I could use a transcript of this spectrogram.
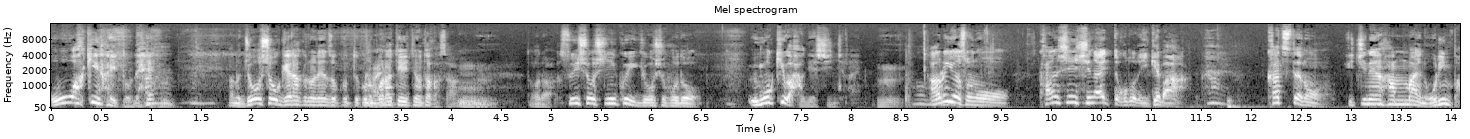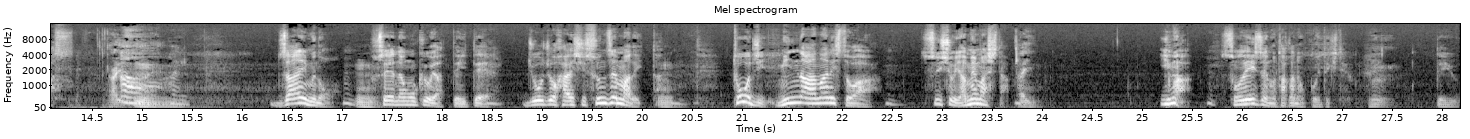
大商いとね、あの上昇下落の連続ってこのボラティリティの高さ、だから推奨しにくい業種ほど動きは激しいんじゃない？の、あるいはその、感心しないってことでいけば、はい。かつての1年半前のオリンパス、あ。はい。財務の不正な動きをやっていて、上場廃止寸前まで行った。当時、みんなアナリストは推奨をやめました。はい。今、それ以前の高値を超えてきてる。っていう。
